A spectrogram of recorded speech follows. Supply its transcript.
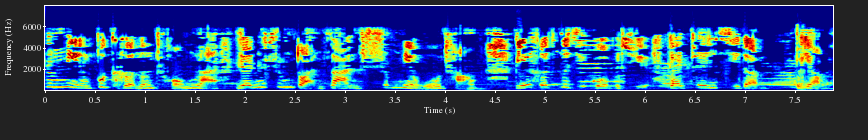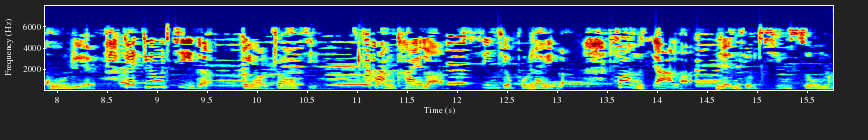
生命不可能重来。人生短暂，生命无常。别和自己过不去，该珍惜的不要忽略，该丢弃的不要抓紧。看开了，心就不累了；放下了，人就轻松了。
